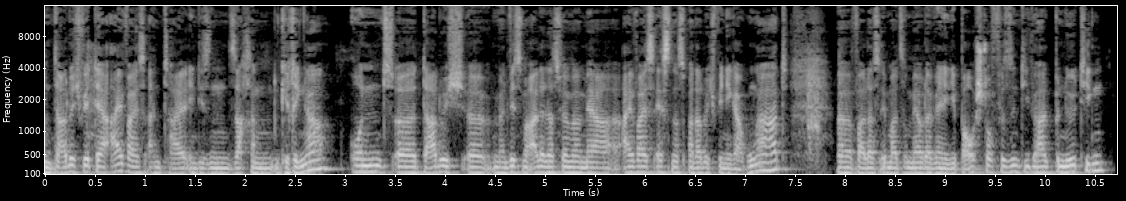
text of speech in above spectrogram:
Und dadurch wird der Eiweißanteil in diesen Sachen geringer und äh, dadurch, äh, man wissen wir alle, dass wenn wir mehr Eiweiß essen, dass man dadurch weniger Hunger hat, äh, weil das immer so mehr oder weniger die Baustoffe sind, die wir halt benötigen.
